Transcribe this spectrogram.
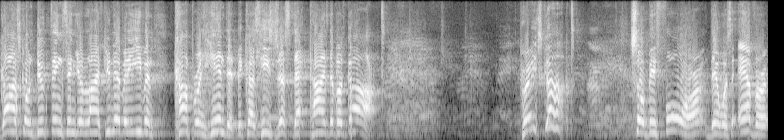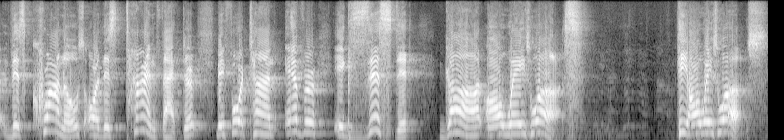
God's going to do things in your life you never even comprehended because He's just that kind of a God. Praise God. So before there was ever this chronos or this time factor, before time ever existed, God always was. He always was.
